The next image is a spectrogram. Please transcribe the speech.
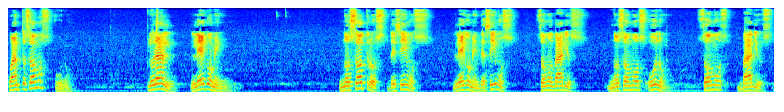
¿Cuántos somos? Uno. Plural. Legomen. Nosotros decimos. Legomen decimos. Somos varios. No somos uno. Somos varios.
